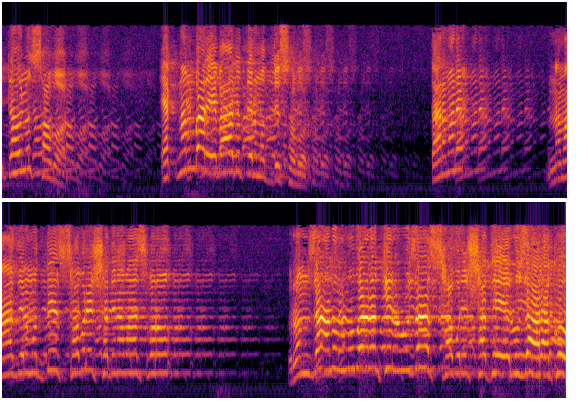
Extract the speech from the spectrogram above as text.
এটা হলো সবর। এক নাম্বার এবাদতের মধ্যে সবর। তার মানে নামাজের মধ্যে সবরের সাথে নামাজ পড়ো। রমজানুল মুবারকের রোজা সবরের সাথে রোজা রাখো।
